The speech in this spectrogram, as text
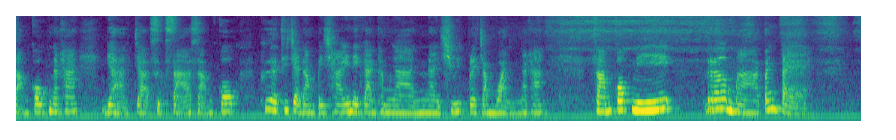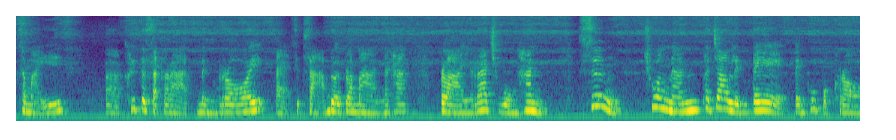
สามก๊กนะคะ อยากจะศึกษาสามก๊กเพื่อที่จะนำไปใช้ในการทำงานในชีวิตประจำวันนะคะสามก๊กนี้เริ่มมาตั้งแต่สมัยคริสตศักราช 183 โดยประมาณนะคะ ปลายราชวงศ์ฮั่น ซึ่ง ช่วงนั้นพระเจ้าเลนเต้เป็นผู้ปกครอง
